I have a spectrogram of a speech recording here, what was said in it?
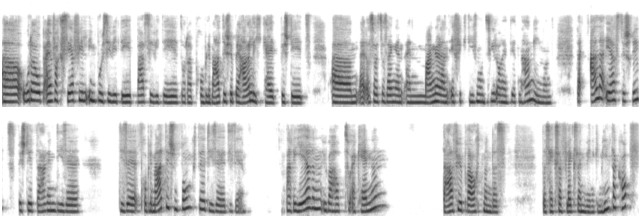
Äh, oder ob einfach sehr viel Impulsivität, Passivität oder problematische Beharrlichkeit besteht, ähm, also sozusagen ein, ein Mangel an effektiven und zielorientierten Handeln. Und der allererste Schritt besteht darin, diese, diese problematischen Punkte, diese, diese Barrieren überhaupt zu erkennen. Dafür braucht man das das Hexaflex ein wenig im Hinterkopf.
